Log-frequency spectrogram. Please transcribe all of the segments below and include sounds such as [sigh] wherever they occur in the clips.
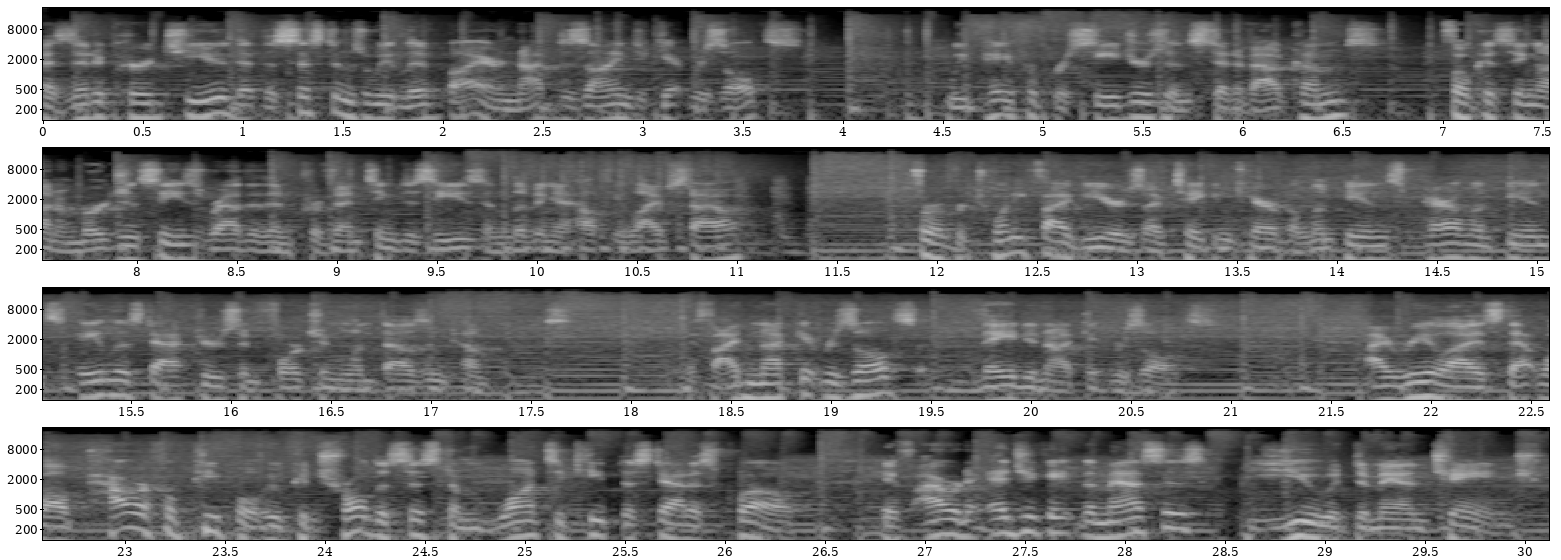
Has it occurred to you that the systems we live by are not designed to get results? We pay for procedures instead of outcomes, focusing on emergencies rather than preventing disease and living a healthy lifestyle. For over 25 years, I've taken care of Olympians, Paralympians, A list actors, and Fortune 1000 companies. If I did not get results, they did not get results. I realized that while powerful people who control the system want to keep the status quo, if I were to educate the masses, you would demand change.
